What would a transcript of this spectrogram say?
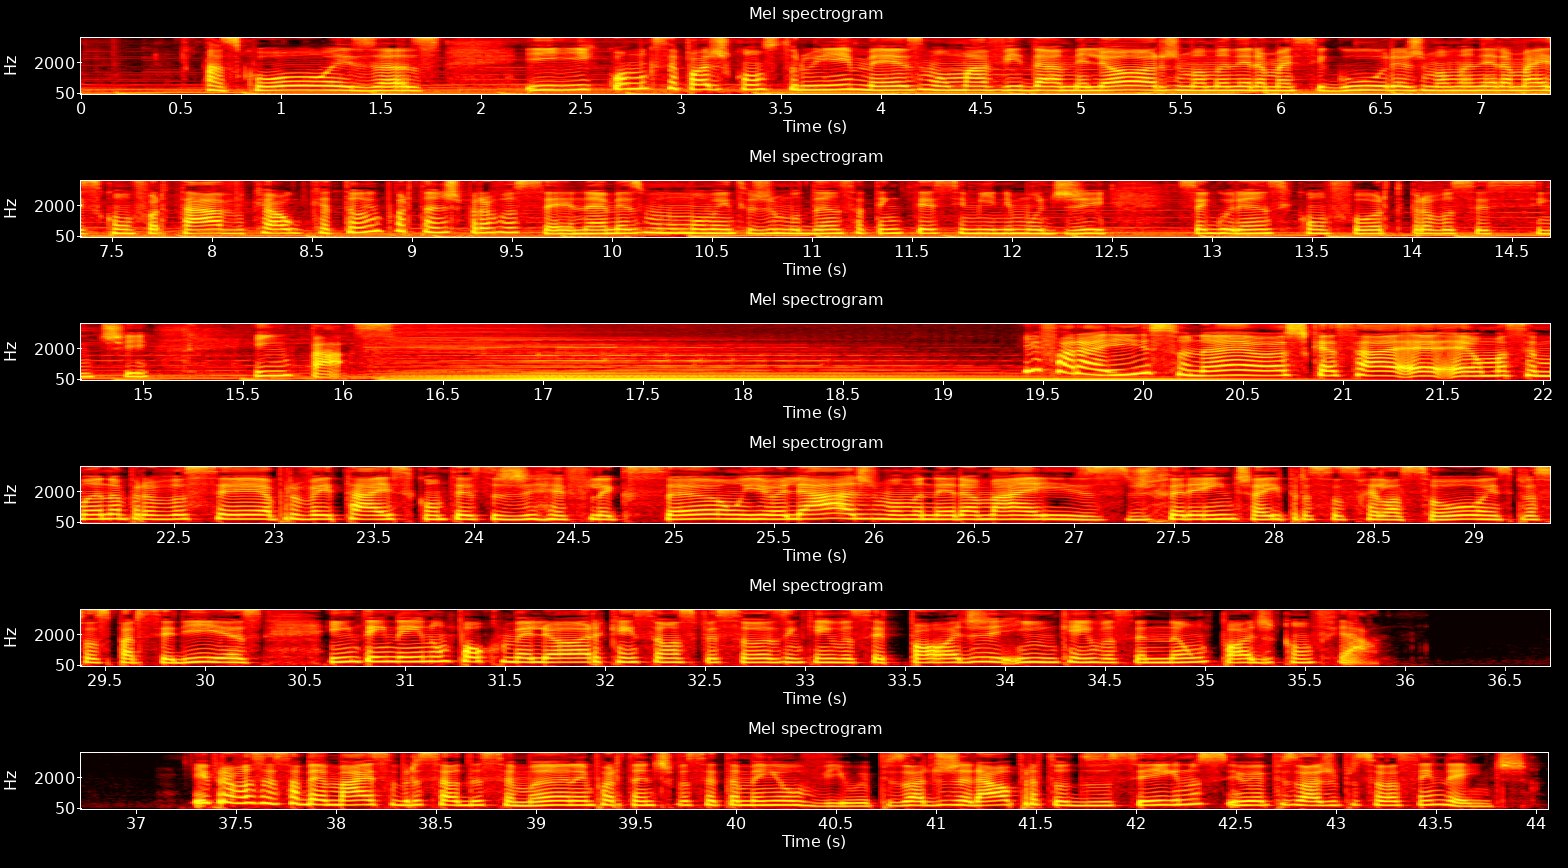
as coisas? E, e, como que você pode construir mesmo uma vida melhor, de uma maneira mais segura, de uma maneira mais confortável, que é algo que é tão importante para você, né? Mesmo num momento de mudança, tem que ter esse mínimo de segurança e conforto para você se sentir em paz. E fora isso, né, eu acho que essa é, é uma semana para você aproveitar esse contexto de reflexão e olhar de uma maneira mais diferente aí para suas relações, para suas parcerias, entendendo um pouco melhor quem são as pessoas em quem você pode e em quem você não pode confiar. E para você saber mais sobre o céu da semana, é importante você também ouvir o episódio geral para todos os signos e o episódio para o seu ascendente.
